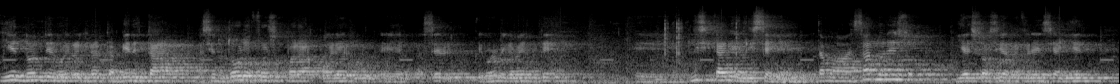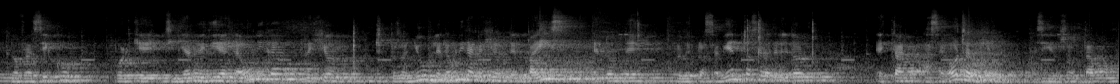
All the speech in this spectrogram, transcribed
y en donde el gobierno regional también está haciendo todos los esfuerzos para poder eh, hacer económicamente licitar el diseño. Estamos avanzando en eso y a eso hacía referencia ayer don Francisco, porque Chillán hoy día es la única región, perdón, Ñuble, la única región del país en donde los desplazamientos hacia la Teletón están hacia otra región. Así que nosotros estamos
